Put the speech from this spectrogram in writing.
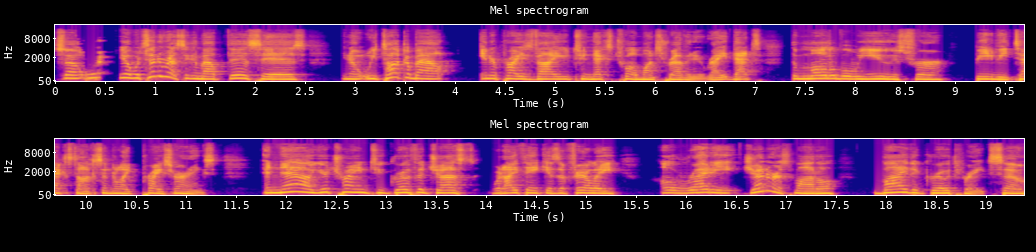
So, you know, what's interesting about this is, you know, we talk about enterprise value to next 12 months revenue, right? That's the multiple we use for B2B tech stocks under like price earnings. And now you're trying to growth adjust what I think is a fairly already generous model by the growth rate. So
